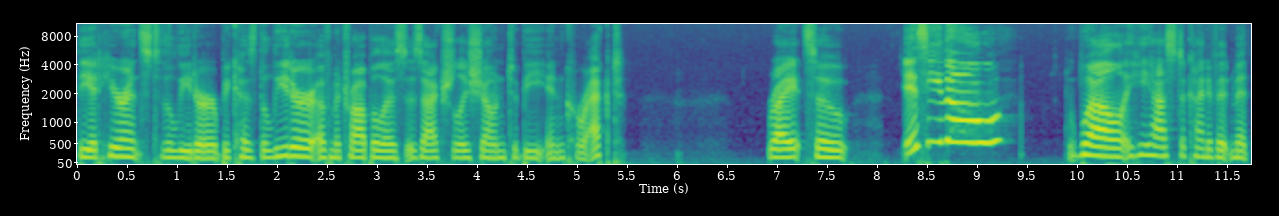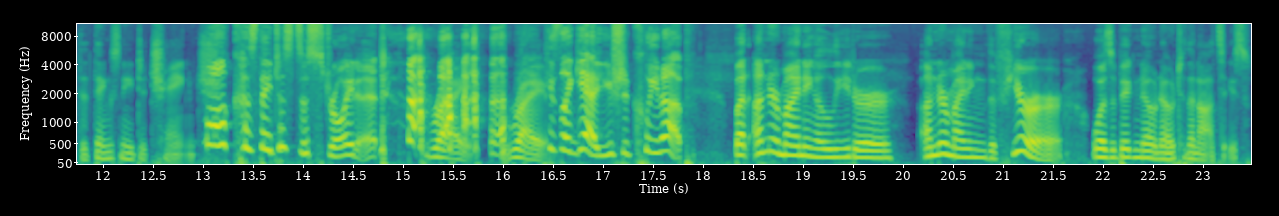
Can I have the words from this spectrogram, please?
the adherence to the leader because the leader of Metropolis is actually shown to be incorrect. Right? So Is he though? well, he has to kind of admit that things need to change. Well, because they just destroyed it. right. Right. He's like, yeah, you should clean up. But undermining a leader, undermining the Fuhrer, was a big no no to the Nazis.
